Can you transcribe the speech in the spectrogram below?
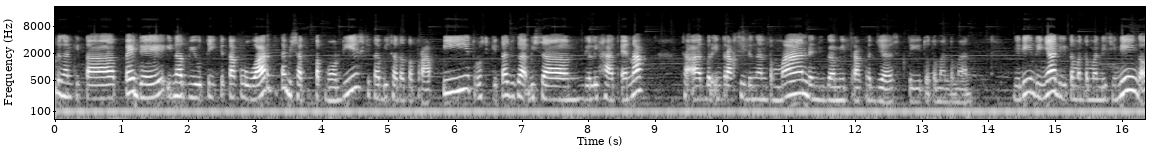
dengan kita pede inner beauty kita keluar kita bisa tetap modis kita bisa tetap rapi terus kita juga bisa dilihat enak saat berinteraksi dengan teman dan juga mitra kerja seperti itu teman-teman. Jadi intinya di teman-teman di sini nggak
